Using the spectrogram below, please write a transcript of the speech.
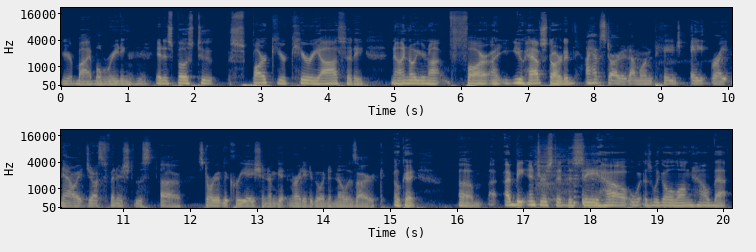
your Bible reading. Mhm. It is supposed to spark your curiosity. Now I know you're not far. I, you have started. I have started. I'm on page eight right now. I just finished the uh, story of the creation. I'm getting ready to go into Noah's Ark. Okay. Um, I'd be interested to see how, as we go along, how that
